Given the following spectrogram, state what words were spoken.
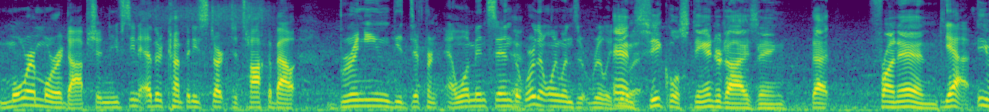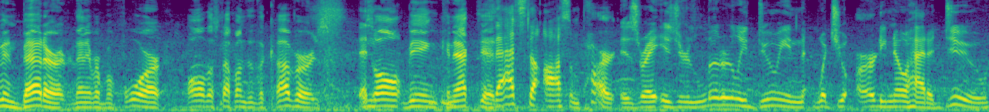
more and more adoption. You've seen other companies start to talk about bringing the different elements in, but we're the only ones that really and do it. And SQL standardizing that front end Yeah. even better than ever before. All the stuff under the covers is all being connected. That's the awesome part, is right, is you're literally doing what you already know how to do,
